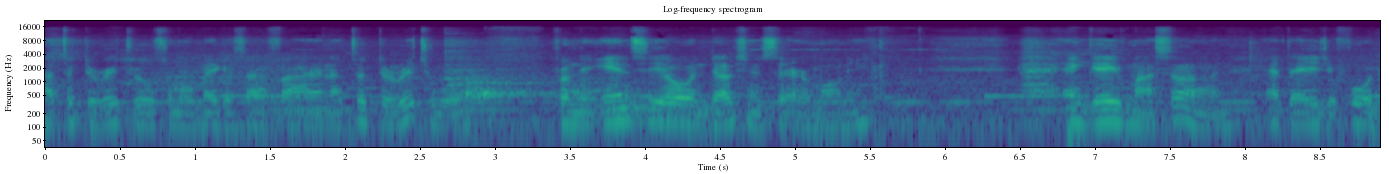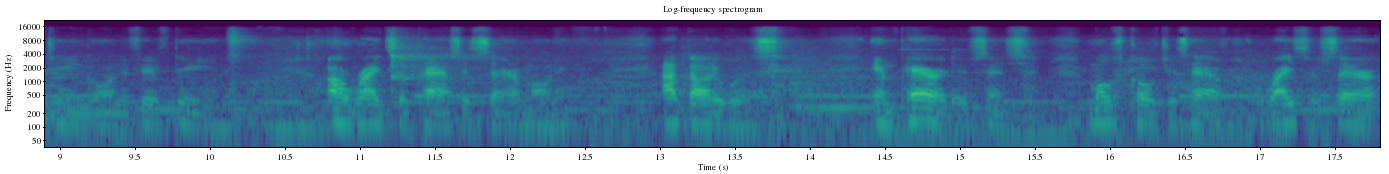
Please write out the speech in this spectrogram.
I took the rituals from Omega Psi Phi, and I took the ritual from the NCO induction ceremony and gave my son, at the age of 14 going to 15, a rites of passage ceremony. I thought it was imperative since most coaches have rites of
